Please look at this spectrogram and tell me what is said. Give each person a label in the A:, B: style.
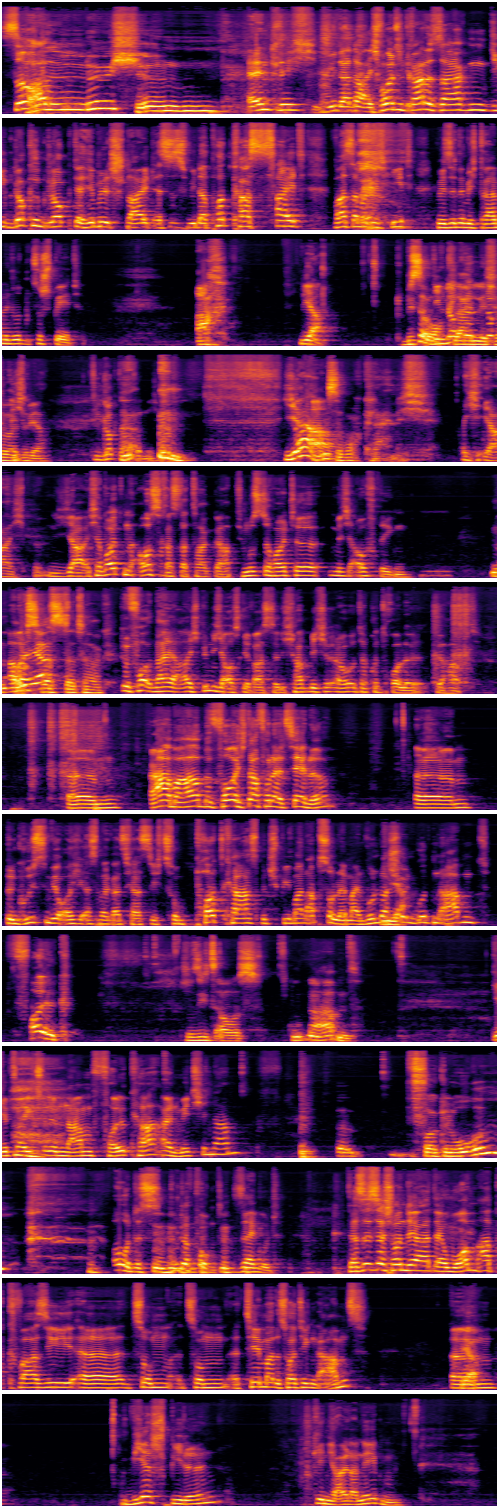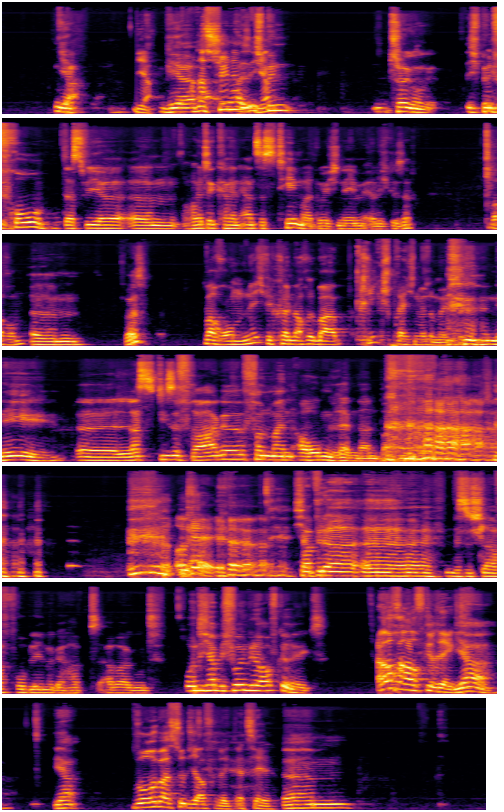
A: So. Hallöchen. Endlich wieder da. Ich wollte gerade sagen, die Glocke glockt, der Himmel schneit, es ist wieder Podcast-Zeit, was aber nicht geht. Wir sind nämlich drei Minuten zu spät.
B: Ach.
A: Ja.
B: Du bist aber die auch Glocke kleinlich heute. Nicht
A: mehr. Die Glocke einfach nicht mehr. Ja.
B: Du bist aber auch kleinlich.
A: Ich, ja, ich, ja, ich habe heute einen Ausrastertag gehabt. Ich musste heute mich aufregen.
B: Ein Ausrastertag?
A: Bevor, naja, ich bin nicht ausgerastet. Ich habe mich äh, unter Kontrolle gehabt. Ähm, aber bevor ich davon erzähle, ähm, begrüßen wir euch erstmal ganz herzlich zum Podcast mit Spielmann Absolem. Einen wunderschönen ja. guten Abend, Volk.
B: So sieht's aus. Guten Abend.
A: Gibt es eigentlich zu dem Namen Volker einen Mädchennamen?
B: Äh, Folklore?
A: Oh, das ist ein guter Punkt. Sehr gut. Das ist ja schon der, der Warm-up quasi äh, zum, zum Thema des heutigen Abends. Ähm, ja. Wir spielen genial daneben.
B: Ja.
A: Ja.
B: Wir, Und das Schöne, also ich ja. bin, Entschuldigung, ich bin froh, dass wir ähm, heute kein ernstes Thema durchnehmen, ehrlich gesagt.
A: Warum?
B: Ähm, was?
A: Warum nicht? Wir können auch über Krieg sprechen, wenn du möchtest.
B: nee, äh, lass diese Frage von meinen Augenrändern beantworten.
A: okay.
B: Ich habe wieder äh, ein bisschen Schlafprobleme gehabt, aber gut. Und ich habe mich vorhin wieder aufgeregt.
A: Auch aufgeregt?
B: Ja, ja.
A: Worüber hast du dich aufgeregt? Erzähl.
B: Ähm,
